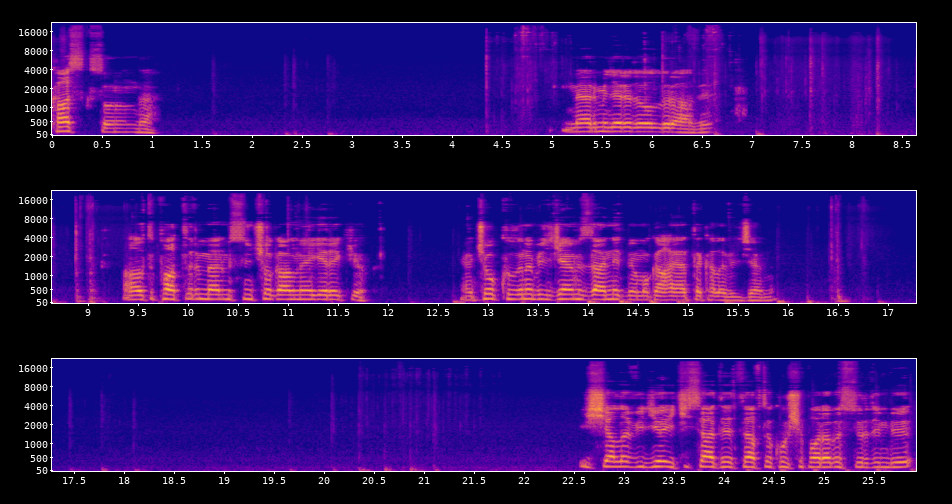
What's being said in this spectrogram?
Kask sonunda. Mermileri doldur abi. Altı patların mermisini çok almaya gerek yok. Yani çok kullanabileceğimizi zannetmiyorum o kadar hayatta kalabileceğimi. İnşallah video 2 saat etrafta koşup araba sürdüğüm bir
